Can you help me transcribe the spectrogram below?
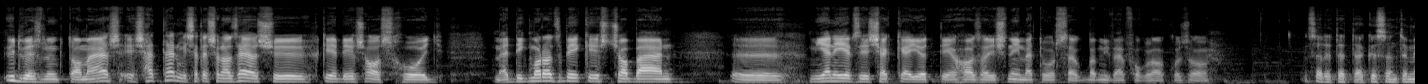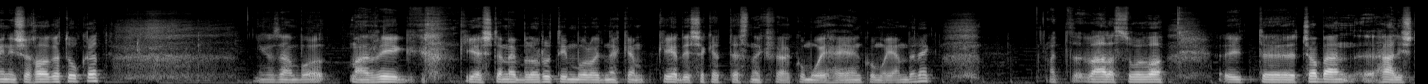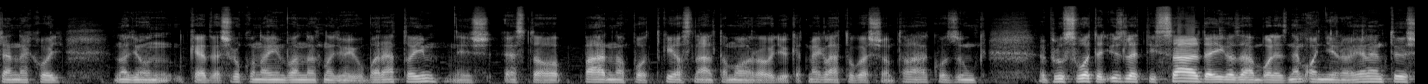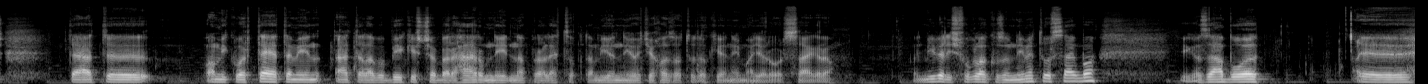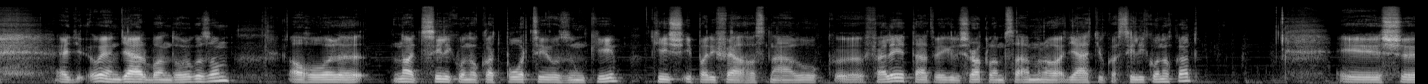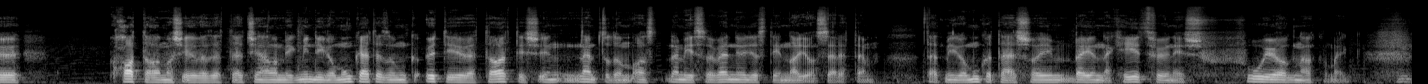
Üdvözlünk Tamás, és hát természetesen az első kérdés az, hogy meddig maradsz Békés Csabán, milyen érzésekkel jöttél haza, és Németországban mivel foglalkozol? Szeretettel köszöntöm én is a hallgatókat. Igazából már rég kiestem ebből a rutinból, hogy nekem kérdéseket tesznek fel komoly helyen, komoly emberek. Hát válaszolva, itt Csabán, hál' Istennek, hogy nagyon kedves rokonaim vannak, nagyon jó barátaim, és ezt a pár napot kihasználtam arra, hogy őket meglátogassam, találkozzunk. Plusz volt egy üzleti szál, de igazából ez nem annyira jelentős, tehát amikor tehetem, én általában Békés Csabára három-négy napra le jönni, hogyha haza tudok jönni Magyarországra. Hogy mivel is foglalkozom Németországban? Igazából egy olyan gyárban dolgozom, ahol nagy szilikonokat porciózunk ki, kis ipari felhasználók felé, tehát végül is raklamszámra gyártjuk a szilikonokat, és hatalmas élvezettel csinálom még mindig a munkát, ez a munka öt éve tart, és én nem tudom azt nem észrevenni, hogy ezt én nagyon szeretem. Tehát még a munkatársaim bejönnek hétfőn, és fújognak, meg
